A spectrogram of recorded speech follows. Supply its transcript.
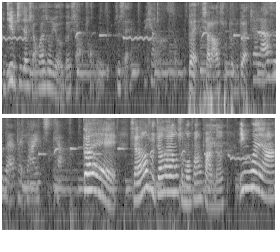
你记不记得小怪兽有一个小宠物是谁？小老鼠，对，小老鼠，对不对？小老鼠来陪他一起跳。对，小老鼠教他用什么方法呢？因为啊，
